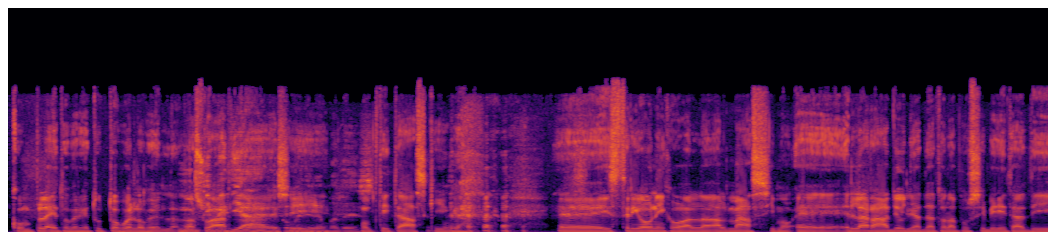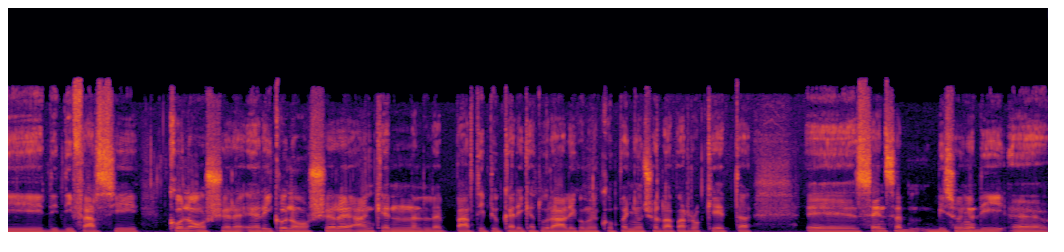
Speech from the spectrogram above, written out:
completo perché tutto quello che la, la sua arte, sì, multitasking, eh, istrionico al, al massimo. E, e la radio gli ha dato la possibilità di, di- di farsi conoscere e riconoscere anche nelle parti più caricaturali come il compagnuccio della parrocchietta eh, senza bisogno di eh,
